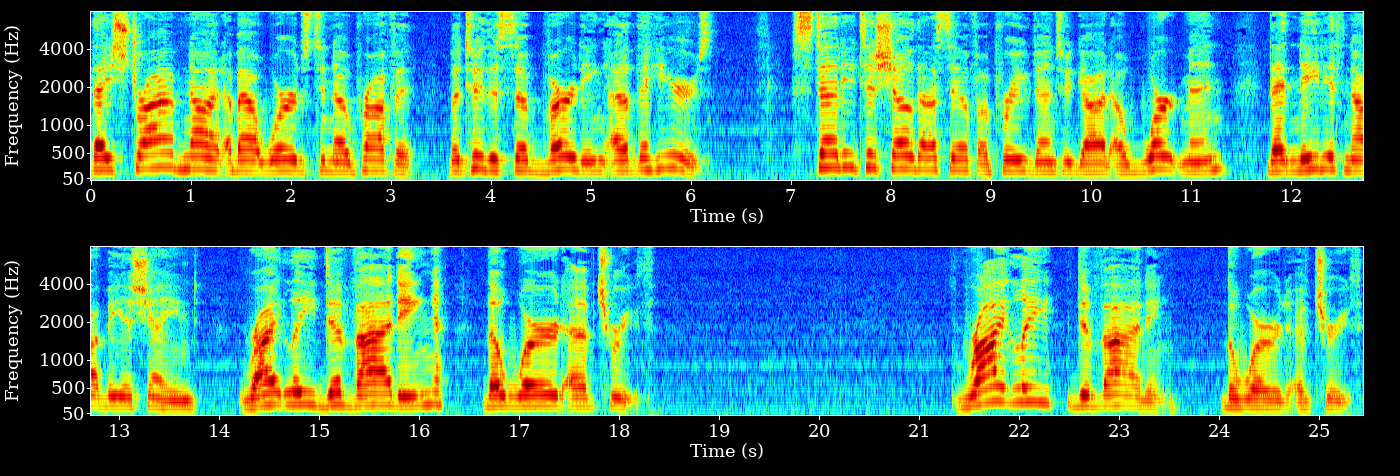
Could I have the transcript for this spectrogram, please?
they strive not about words to no profit, but to the subverting of the hearers. Study to show thyself approved unto God, a workman that needeth not be ashamed, rightly dividing the word of truth. Rightly dividing the word of truth.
